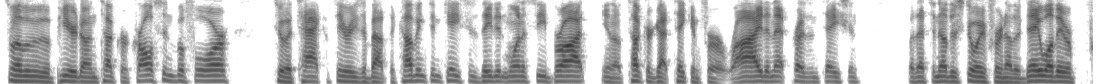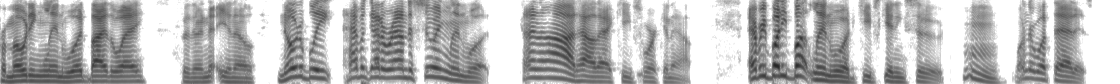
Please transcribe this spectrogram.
Some of them have appeared on Tucker Carlson before to attack theories about the Covington cases they didn't want to see brought. You know, Tucker got taken for a ride in that presentation, but that's another story for another day. While they were promoting Lin Wood, by the way, for their, you know, notably haven't got around to suing Lin Wood. Kind of odd how that keeps working out. Everybody but Lin Wood keeps getting sued. Hmm, wonder what that is.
